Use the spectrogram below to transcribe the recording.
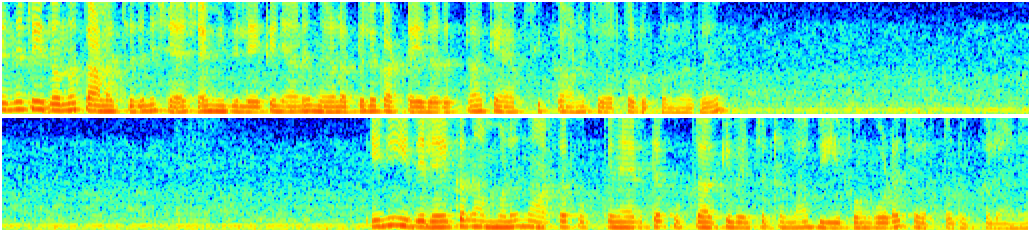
എന്നിട്ട് ഇതൊന്ന് തിളച്ചതിന് ശേഷം ഇതിലേക്ക് ഞാൻ നീളത്തിൽ കട്ട് ചെയ്തെടുത്ത ക്യാപ്സിക്കാണ് ചേർത്ത് കൊടുക്കുന്നത്. ഇനി ഇതിലേക്ക് നമ്മൾ നേരത്തെ കുക്ക് നേരത്തെ കുക്കാക്കി വെച്ചിട്ടുള്ള ബീഫും കൂടെ ചേർത്ത് കൊടുക്കലാണ്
